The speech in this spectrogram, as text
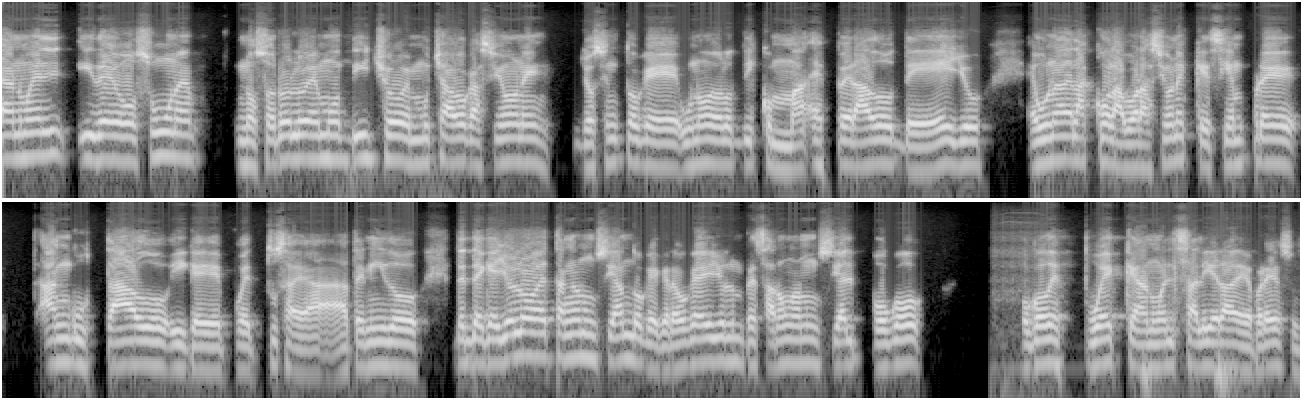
Anuel y de Osuna, nosotros lo hemos dicho en muchas ocasiones. Yo siento que uno de los discos más esperados de ellos es una de las colaboraciones que siempre han gustado y que, pues, tú sabes, ha, tenido, desde que ellos lo están anunciando, que creo que ellos lo empezaron a anunciar poco, poco después que Anuel saliera de preso.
